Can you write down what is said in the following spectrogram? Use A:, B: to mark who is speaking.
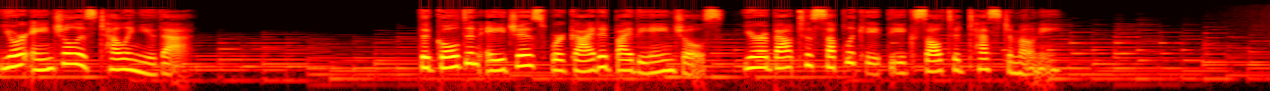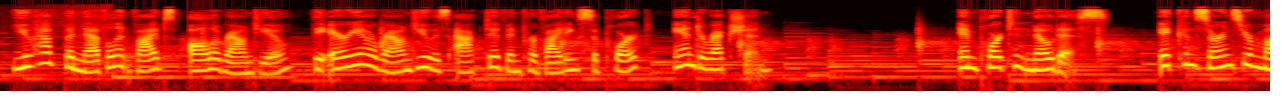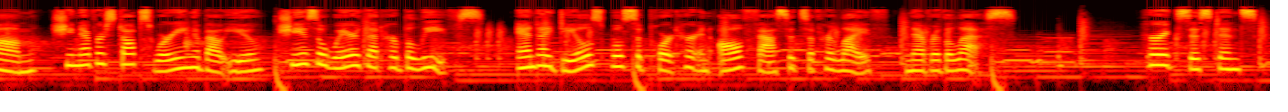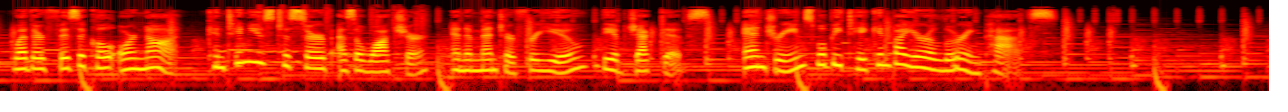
A: Your angel is telling you that. The golden ages were guided by the angels, you're about to supplicate the exalted testimony. You have benevolent vibes all around you, the area around you is active in providing support and direction. Important notice. It concerns your mom, she never stops worrying about you, she is aware that her beliefs and ideals will support her in all facets of her life, nevertheless. Her existence, whether physical or not, continues to serve as a watcher and a mentor for you, the objectives and dreams will be taken by your alluring paths.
